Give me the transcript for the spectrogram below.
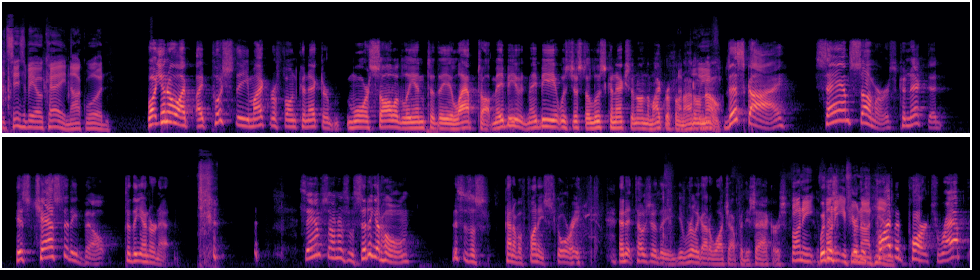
it seems to be okay. Knock wood. Well, you know, I, I pushed the microphone connector more solidly into the laptop. Maybe maybe it was just a loose connection on the microphone. I, I don't know. This guy, Sam Summers, connected his chastity belt to the internet. Sam Summers was sitting at home. This is a kind of a funny story, and it tells you the you really got to watch out for these hackers. Funny, with funny his, if you're with not his him. Private parts wrapped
